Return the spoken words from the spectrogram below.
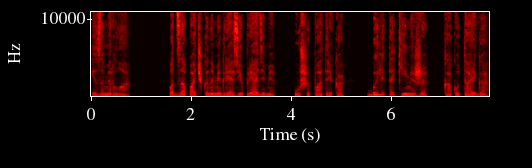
и замерла. Под запачканными грязью прядями уши Патрика были такими же, как у Тайга.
